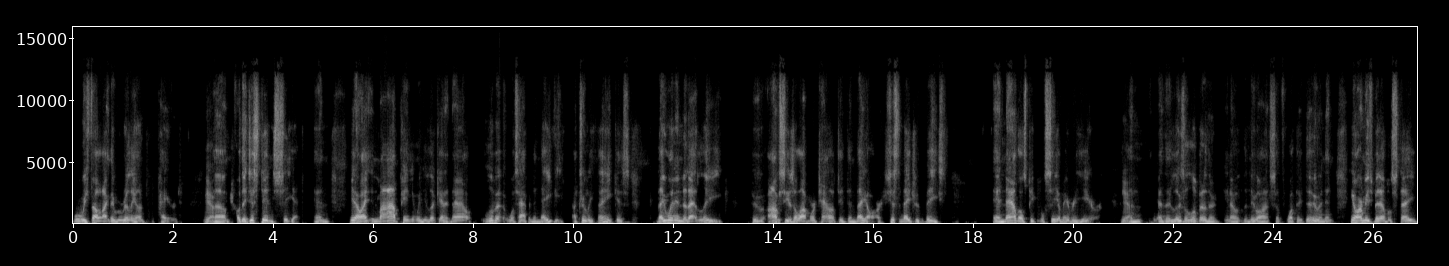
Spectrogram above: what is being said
where we felt like they were really unprepared. Yeah. Um, or they just didn't see it. And, you know, I, in my opinion, when you look at it now, a little bit what's happened to Navy, I truly think is – they went into that league who obviously is a lot more talented than they are. It's just the nature of the beast. And now those people see them every year. Yeah. And you know, they lose a little bit of their, you know, the nuance of what they do. And then, you know, Army's been able to stay,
